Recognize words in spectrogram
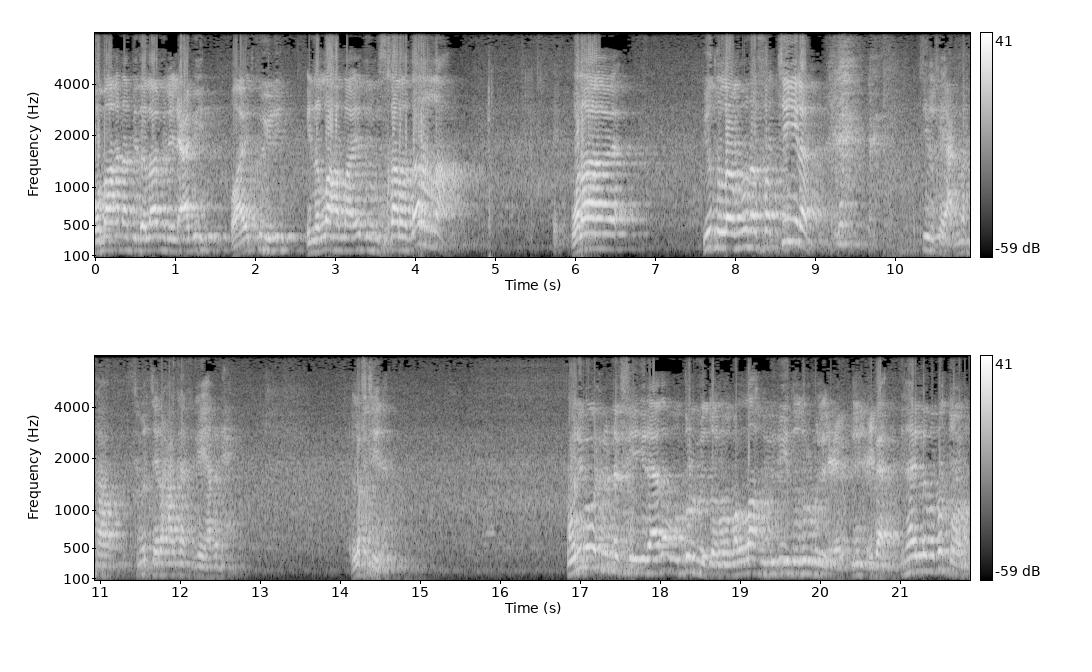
wamaa ana bidalaami lilcabiid. Oo aayad ku yidhi in allaha laa yadlim misqaala dara walaa yudlamuuna fatiila fatiilka yani markaa timirteeda waxa halkaa kaga yaara dhex lafteeda. Weliba wuxuu nafiyey iraada uu dulmi doono wama yuriidu dulma lilcibaad. Ilahay lamaba doono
